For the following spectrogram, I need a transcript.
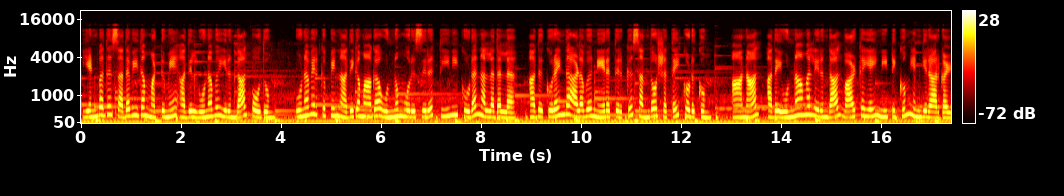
எண்பது சதவீதம் மட்டுமே அதில் உணவு இருந்தால் போதும். உணவிற்கு பின் அதிகமாக உண்ணும் ஒரு சிறு தீனி கூட நல்லதல்ல. அது குறைந்த அளவு நேரத்திற்கு சந்தோஷத்தை கொடுக்கும். ஆனால் அதை உண்ணாமல் இருந்தால் வாழ்க்கையை நீட்டிக்கும் என்கிறார்கள்.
